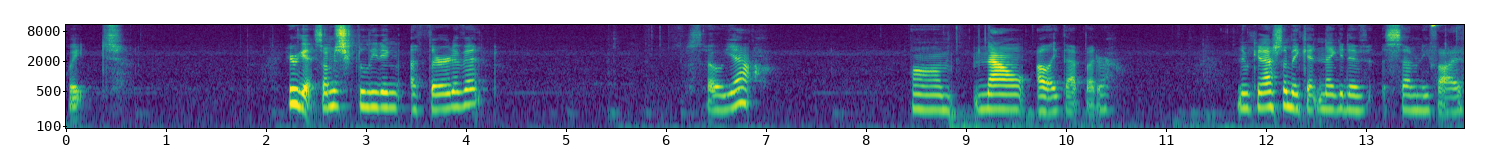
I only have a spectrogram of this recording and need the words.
wait. Here we go. So I'm just deleting a third of it. So yeah. Um, now I like that better. And we can actually make it negative 75.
